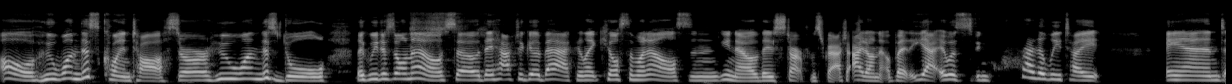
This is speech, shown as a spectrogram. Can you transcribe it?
oh, who won this coin toss or who won this duel? Like we just don't know. So they have to go back and like kill someone else and, you know, they start from scratch. I don't know. But yeah, it was incredibly tight. And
